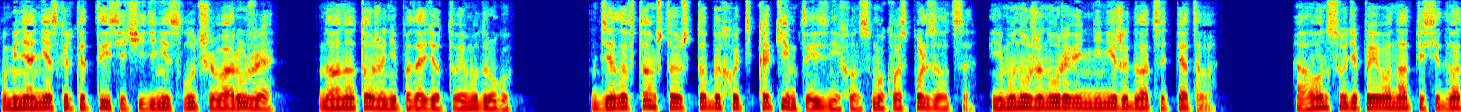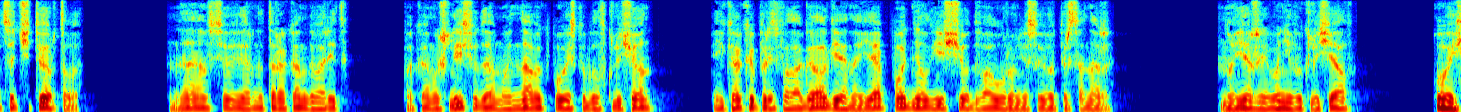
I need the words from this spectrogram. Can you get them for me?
У меня несколько тысяч единиц лучшего оружия, но оно тоже не подойдет твоему другу. Дело в том, что чтобы хоть каким-то из них он смог воспользоваться, ему нужен уровень не ниже 25-го. А он, судя по его надписи, 24-го. Да, все верно, таракан говорит. Пока мы шли сюда, мой навык поиска был включен, и, как и предполагал Гена, я поднял еще два уровня своего персонажа. Но я же его не выключал. Ой,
